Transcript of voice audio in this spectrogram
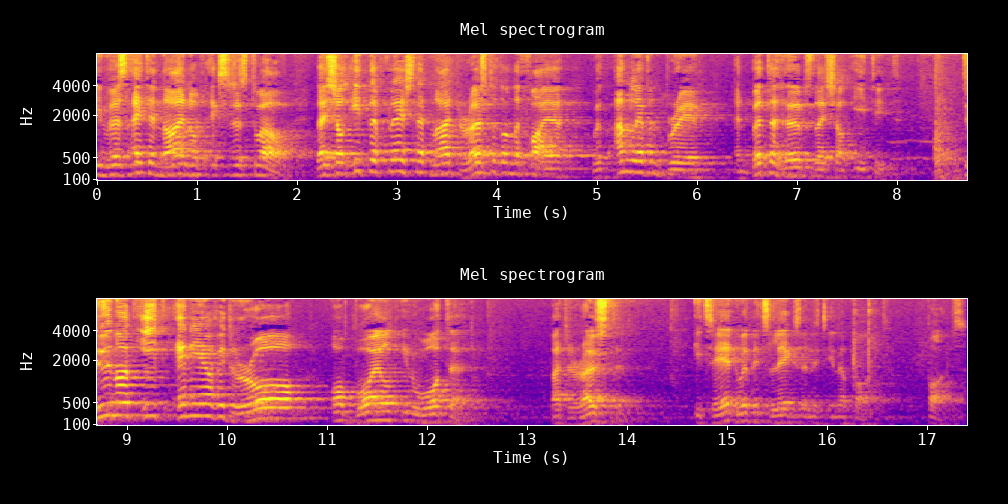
in verse 8 and 9 of Exodus 12, They shall eat the flesh that night, roasted on the fire, with unleavened bread, and bitter herbs they shall eat it. Do not eat any of it raw or boiled in water, but roasted, its head with its legs and its inner part, parts.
